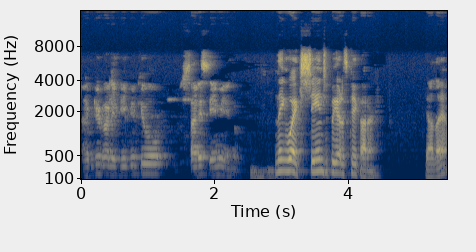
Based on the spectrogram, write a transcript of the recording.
हाइब्रिड वाले की, क्योंकि वो सारे सेम ही है। नहीं वो एक्सचेंज पेयर्स के कारण। याद आया?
